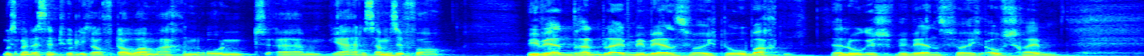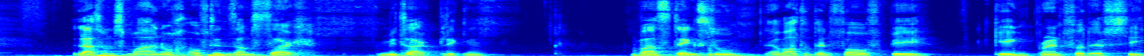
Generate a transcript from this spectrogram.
muss man das natürlich auf Dauer machen und ähm, ja, das haben sie vor. Wir werden dranbleiben, wir werden es für euch beobachten, sehr logisch, wir werden es für euch aufschreiben. Lass uns mal noch auf den Samstagmittag blicken. Was denkst du, erwartet den VfB gegen Brentford FC?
